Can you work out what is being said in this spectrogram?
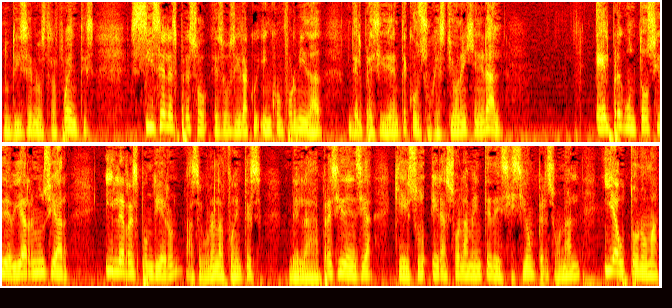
nos dicen nuestras fuentes. Sí se le expresó, eso sí, la inconformidad del presidente con su gestión en general. Él preguntó si debía renunciar y le respondieron, aseguran las fuentes de la presidencia, que eso era solamente decisión personal y autónoma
